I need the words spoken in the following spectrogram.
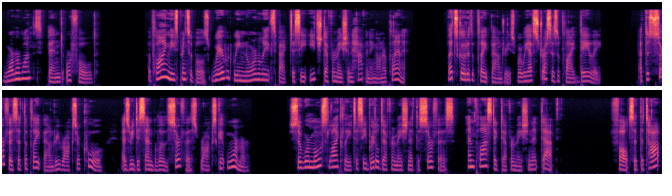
warmer ones bend or fold. Applying these principles, where would we normally expect to see each deformation happening on our planet? Let's go to the plate boundaries, where we have stresses applied daily. At the surface of the plate boundary, rocks are cool, as we descend below the surface, rocks get warmer. So we're most likely to see brittle deformation at the surface and plastic deformation at depth. Faults at the top,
